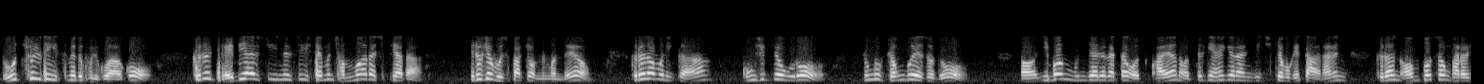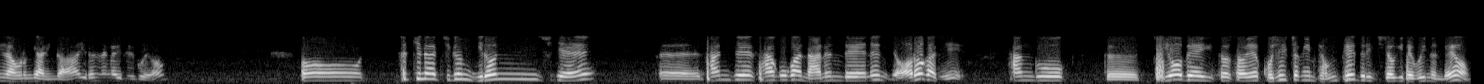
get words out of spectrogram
노출돼 있음에도 불구하고 그를 대비할 수 있는 시스템은 전무하다시피 하다 이렇게 볼 수밖에 없는 건데요. 그러다 보니까 공식적으로 중국 정부에서도 어, 이번 문제를 갖다가 어- 과연 어떻게 해결하는지 지켜보겠다라는 그런 엄포성 발언이 나오는 게 아닌가 이런 생각이 들고요. 어, 특히나 지금 이런 식의 에, 산재 사고가 나는 데에는 여러 가지 한국 그 기업에 있어서의 고질적인 병폐들이 지적이 되고 있는데요.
